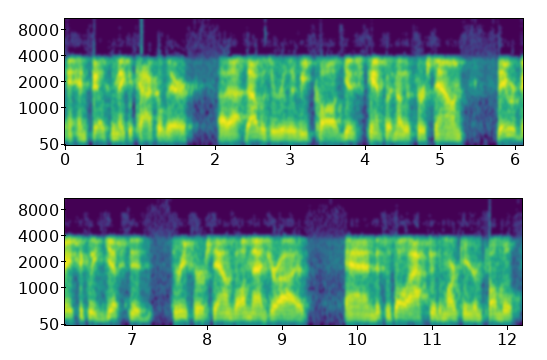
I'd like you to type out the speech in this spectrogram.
and, and fails to make a tackle there. Uh, that that was a really weak call. It gives Tampa another first down. They were basically gifted three first downs on that drive, and this is all after the Mark Ingram fumble,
